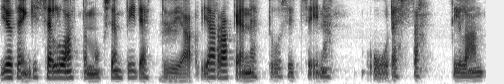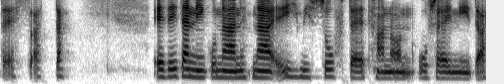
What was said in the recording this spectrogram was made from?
jotenkin sen luottamuksen pidettyä mm. ja, ja rakennettua sit siinä uudessa tilanteessa, että et itse niin kuin näen, että nämä ihmissuhteethan on usein niitä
